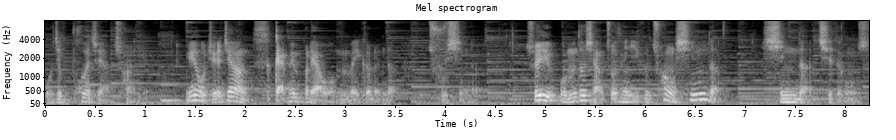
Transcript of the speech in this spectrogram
我就不会这样创业，因为我觉得这样是改变不了我们每个人的初心的。所以，我们都想做成一个创新的新的汽车公司。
